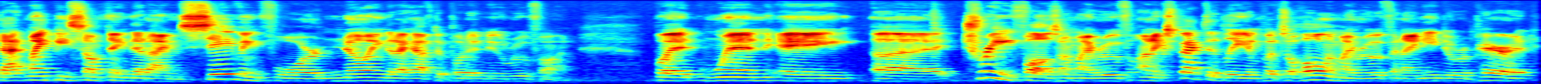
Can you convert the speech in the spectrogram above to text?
That might be something that I'm saving for, knowing that I have to put a new roof on. But when a uh, tree falls on my roof unexpectedly and puts a hole in my roof and I need to repair it,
